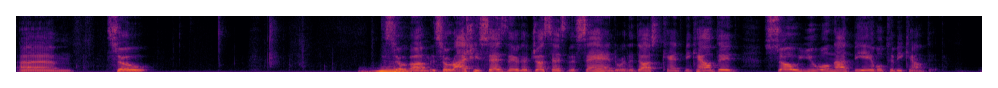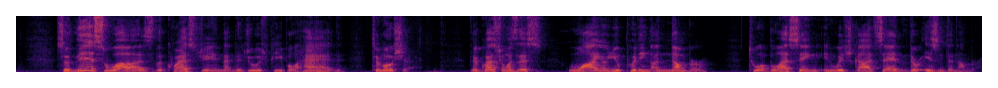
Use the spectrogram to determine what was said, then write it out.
Um, so. So, um, so Rashi says there that just as the sand or the dust can't be counted, so you will not be able to be counted. So this was the question that the Jewish people had to Moshe. Their question was this Why are you putting a number to a blessing in which God said there isn't a number?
